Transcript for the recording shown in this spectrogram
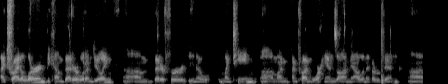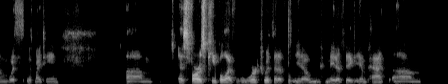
I try to learn, become better at what I'm doing, um, better for you know my team. Um, I'm I'm probably more hands-on now than I've ever been um, with with my team. Um, as far as people I've worked with that have you know made a big impact, um,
